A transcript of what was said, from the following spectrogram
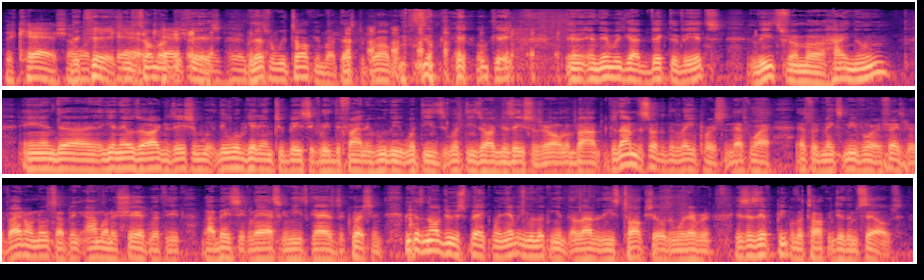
The cash. I The want cash. He's talking about the cash. cash. But that's what we're talking about. That's the problem. okay, okay. And, and then we got Victor Vitz. Vitz from uh, High Noon. And uh, again, those are organizations organization. They will get into basically defining who the what these what these organizations are all about. Because I'm the sort of the layperson. That's why that's what makes me very effective. If I don't know something, I'm going to share it with you by basically asking these guys the question. Because in all due respect, whenever you're looking at a lot of these talk shows and whatever, it's as if people are talking to themselves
